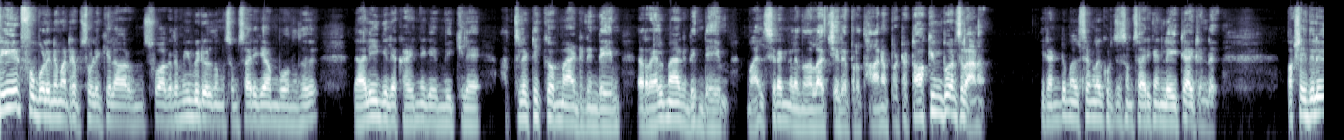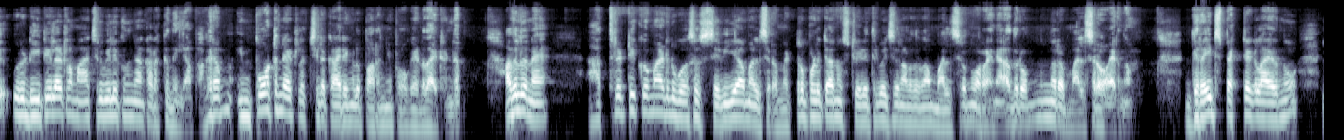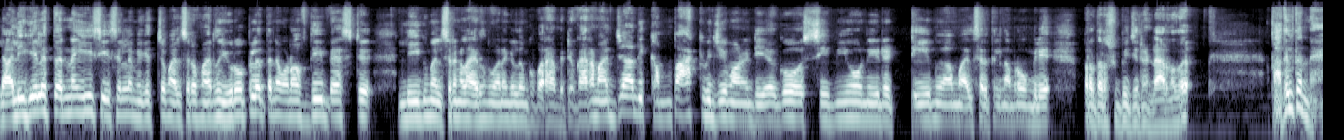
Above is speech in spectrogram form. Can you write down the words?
Feed ഫുട്ബോളിന്റെ മറ്റേ എപ്പിസോഡിലേക്ക് എല്ലാവർക്കും സ്വാഗതം. ഈ വീഡിയോയിൽ നമ്മൾ സംസാരിക്കാൻ പോകുന്നത് ലാലീഗിലെ കഴിഞ്ഞ ഗെയിം വീക്കിലെ അത്ലറ്റിക്കോ മാഡ്രിഡിന്റെയും റയൽ മാഡ്രിഡിന്റെയും മത്സരങ്ങൾ എന്നുള്ള ചില പ്രധാനപ്പെട്ട ടോക്കിംഗ് പോയിന്റ്സിലാണ് ഈ രണ്ട് മത്സരങ്ങളെക്കുറിച്ച് സംസാരിക്കാൻ ലേറ്റ് ആയിട്ടുണ്ട്. പക്ഷേ ഇതിൽ ഒരു ഡീറ്റെയിൽ ആയിട്ടുള്ള മാച്ച് റിവ്യൂലേക്കൊന്നും ഞാൻ കടക്കുന്നില്ല. പകരം ഇമ്പോർട്ടന്റ് ആയിട്ടുള്ള ചില കാര്യങ്ങൾ പറഞ്ഞു പോകേണ്ടതായിട്ടുണ്ട്. അതിൽ തന്നെ അത്ലറ്റിക്കോ മാഡ്രിഡ് വേഴ്സസ് സെവിയ മത്സരം. മെട്രോപൊളിറ്റാനോ സ്റ്റേഡിയത്തിൽ വെച്ച് നടന്ന മത്സരം എന്ന് പറഞ്ഞാൽ അതൊരു ഒന്നര മത്സരമായിരുന്നു. ഗ്രേറ്റ് സ്പെക്ടക്കിൾ ആയിരുന്നു. ലാലിഗയിലെ തന്നെ ഈ സീസണിലെ മികച്ച മത്സരമായിരുന്നു. യൂറോപ്പിലെ തന്നെ one of the best league മത്സരങ്ങളായിരുന്നു വേണമെങ്കിൽ നമുക്ക് പറയാൻ പറ്റും. കാരണം അജാദി കമ്പാക്ക് വിജയമാണ് ഡിയഗോ സിമിയോണിയുടെ ടീം ആ മത്സരത്തിൽ നമ്മുടെ മുമ്പിൽ പ്രദർശിപ്പിച്ചിട്ടുണ്ടായിരുന്നത്. അപ്പം അതിൽ തന്നെ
